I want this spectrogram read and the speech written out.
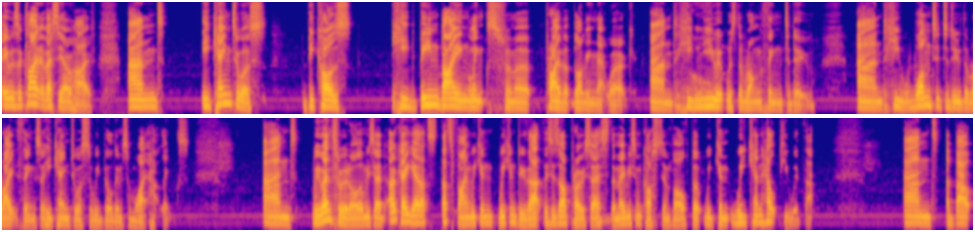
it was a client of seo hive and he came to us because he'd been buying links from a private blogging network and he Ooh. knew oh. it was the wrong thing to do. And he wanted to do the right thing so he came to us so we'd build him some white hat links. And we went through it all and we said okay yeah that's that's fine. We can we can do that. This is our process. There may be some costs involved but we can we can help you with that. And about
